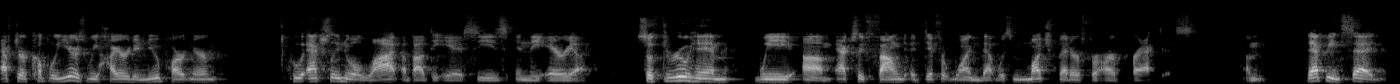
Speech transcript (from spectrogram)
after a couple years, we hired a new partner who actually knew a lot about the ASCs in the area. So through him, we um, actually found a different one that was much better for our practice. Um, that being said,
